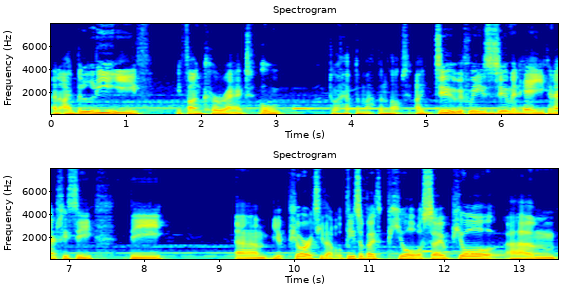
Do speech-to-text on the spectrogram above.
And I believe, if I'm correct, oh, do I have the map unlocked? I do. If we zoom in here, you can actually see the um, your purity level. These are both pure. So pure, um,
